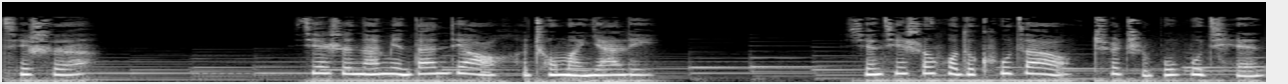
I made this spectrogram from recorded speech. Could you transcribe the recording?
其实，现实难免单调和充满压力，嫌弃生活的枯燥却止步不前，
